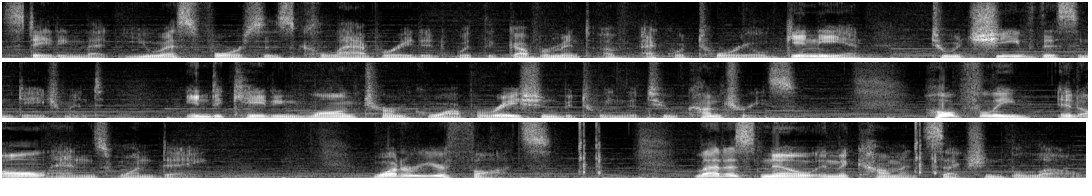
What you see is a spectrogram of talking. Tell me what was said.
stating that U.S. forces collaborated with the government of Equatorial Guinea to achieve this engagement, indicating long term cooperation between the two countries. Hopefully, it all ends one day. What are your thoughts? Let us know in the comments section below.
